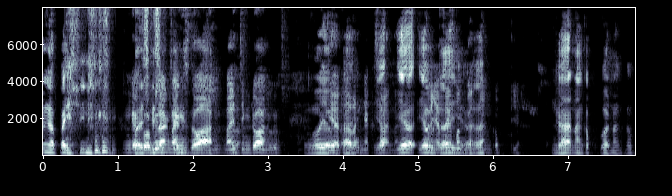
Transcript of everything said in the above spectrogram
ngapain ini? Enggak gua bilang kesedihan. nangis doang mancing doang lu oh ya biar udah. arahnya ke ya, sana. ya, ya ternyata udah emang ya. nggak nangkep dia. Enggak nangkep gua nangkep.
